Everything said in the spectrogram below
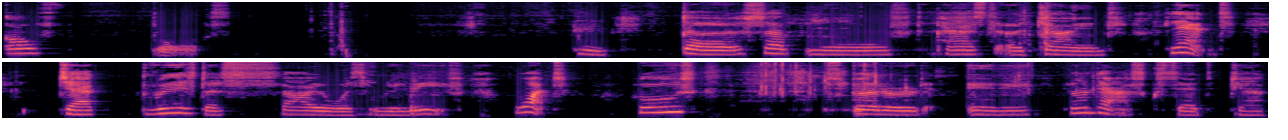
golf balls. Hmm. the sub moved past a giant plant. Jack breathed a sigh with relief. What? Who's? sputtered Annie. Don't ask, said Jack.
